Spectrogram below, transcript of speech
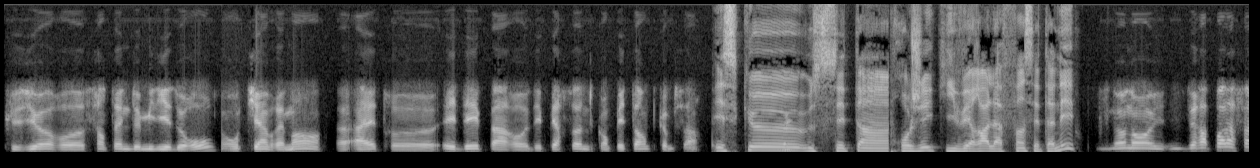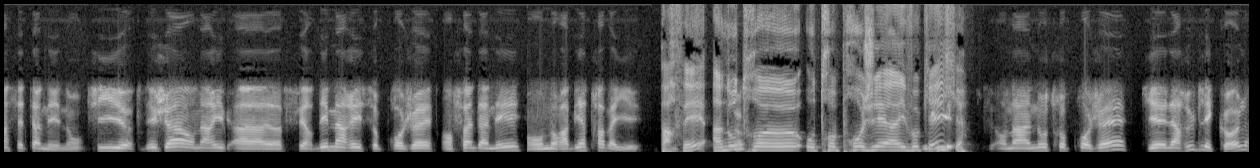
plusieurs centaines de milliers d'euros. On tient vraiment à être aidé par des personnes compétentes comme ça. Est-ce que c'est un projet qui verra la fin cette année non, non, il ne verra pas la fin cette année, non. Si euh, déjà on arrive à faire démarrer ce projet en fin d'année, on aura bien travaillé. Parfait. Un autre, euh, autre projet à évoquer On a un autre projet qui est la rue de l'école.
